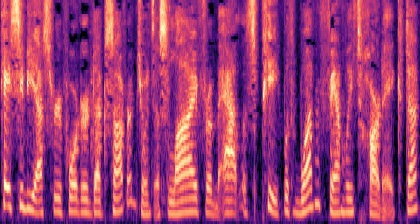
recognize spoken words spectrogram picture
KCBS reporter Doug Sovern joins us live from Atlas Peak with one family's heartache. Doug?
